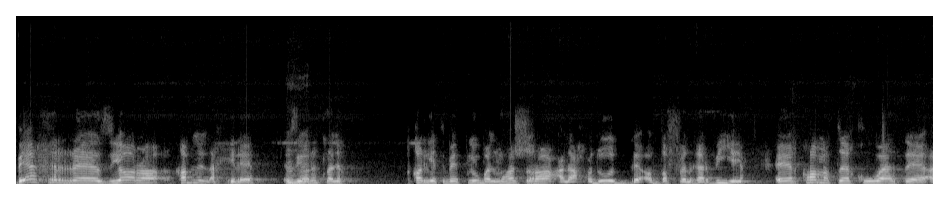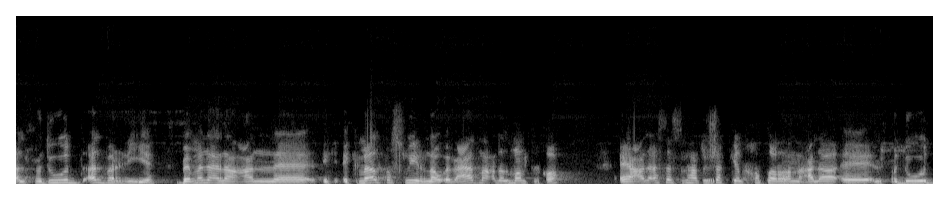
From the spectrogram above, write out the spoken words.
بآخر زيارة قبل الأخيرة زيارتنا لقرية بيت نوبة المهجرة على حدود الضفة الغربية قامت قوات الحدود البرية بمنعنا عن إكمال تصويرنا وإبعادنا عن المنطقة على أساس إنها تشكل خطرا على الحدود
